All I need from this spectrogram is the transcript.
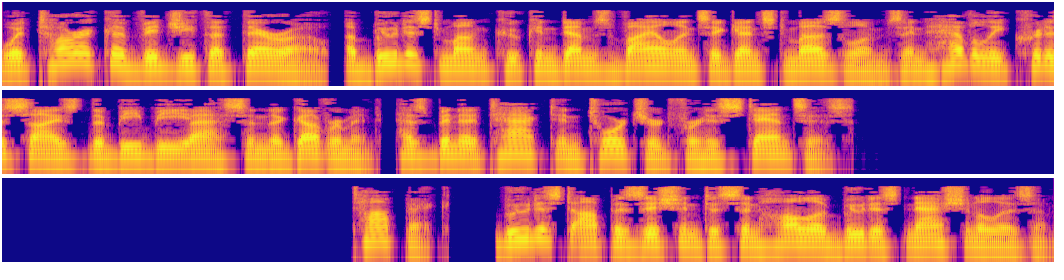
Watareka Vijitha Thero, a Buddhist monk who condemns violence against Muslims and heavily criticized the BBS and the government, has been attacked and tortured for his stances. Buddhist opposition to Sinhala Buddhist nationalism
